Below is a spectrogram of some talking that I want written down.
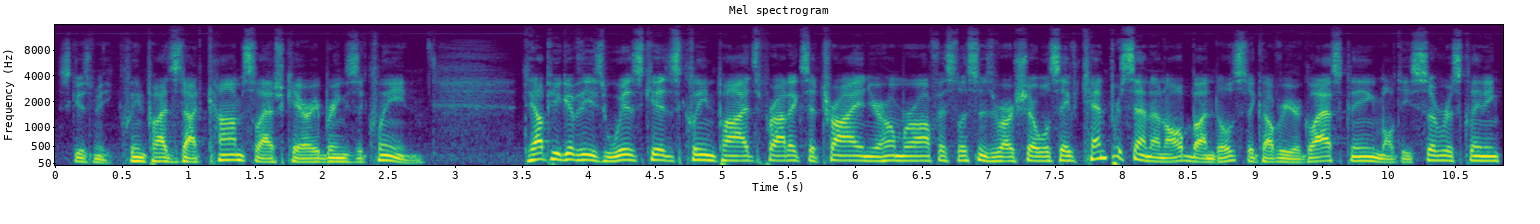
excuse me, cleanpods.com slash carey brings the clean. To help you give these WizKids Clean Pods products a try in your home or office, listeners of our show will save 10% on all bundles to cover your glass cleaning, multi-surface cleaning,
